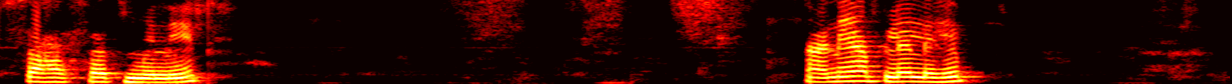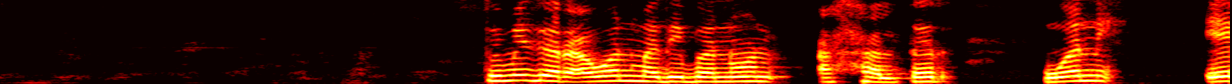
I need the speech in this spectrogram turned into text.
सहा सात मिनिट आणि आपल्याला हे तुम्ही जर मध्ये बनवून असाल तर वन ए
